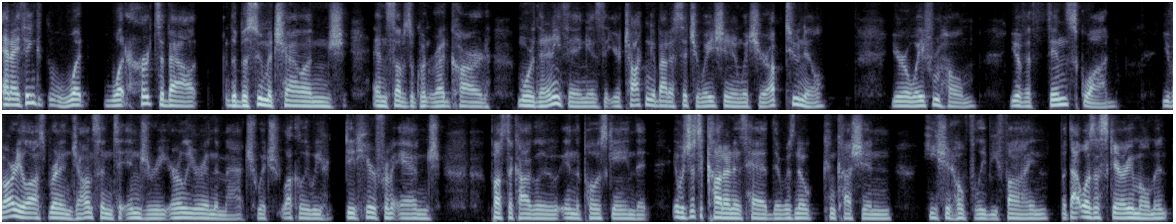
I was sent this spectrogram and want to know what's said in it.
And I think what what hurts about the Bissouma challenge and subsequent red card more than anything is that you're talking about a situation in which you're up 2 0, you're away from home, you have a thin squad, You've already lost Brennan Johnson to injury earlier in the match, which luckily we did hear from Ange Postecoglou in the post game that it was just a cut on his head. There was no concussion. He should hopefully be fine. But that was a scary moment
